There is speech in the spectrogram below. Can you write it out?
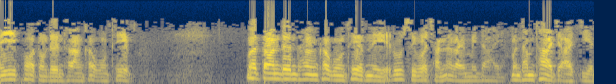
นี้พ่อต้องเดินทางเข้ากรุงเทพเมื่อตอนเดินทางเข้ากรุงเทพนี่รู้สึกว่าฉันอะไรไม่ได้ มันทำท่าจะอาเจียน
